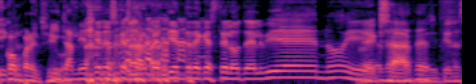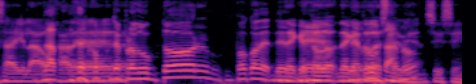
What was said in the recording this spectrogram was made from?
chicos. comprensivos. Y también tienes que estar pendiente de que esté el hotel bien, ¿no? Y, o sea, Exacto, haces- y tienes ahí la la- hoja haces de... de productor, un poco de, de, de que todo, de que todo ruta, esté ¿no? bien, sí, sí.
